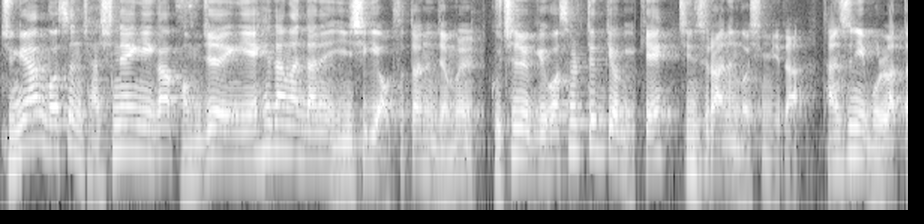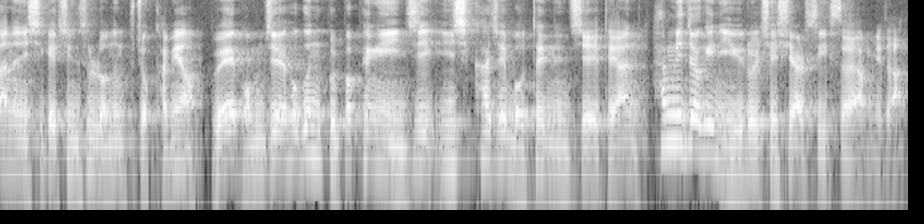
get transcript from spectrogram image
중요한 것은 자신의 행위가 범죄 행위에 해당한다는 인식이 없었다는 점을 구체적이고 설득력 있게 진술하는 것입니다. 단순히 몰랐다는 식의 진술로는 부족하며 왜 범죄 혹은 불법 행위인지 인식하지 못했는지에 대한 합리적인 이유를 제시할 수 있어야 합니다.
